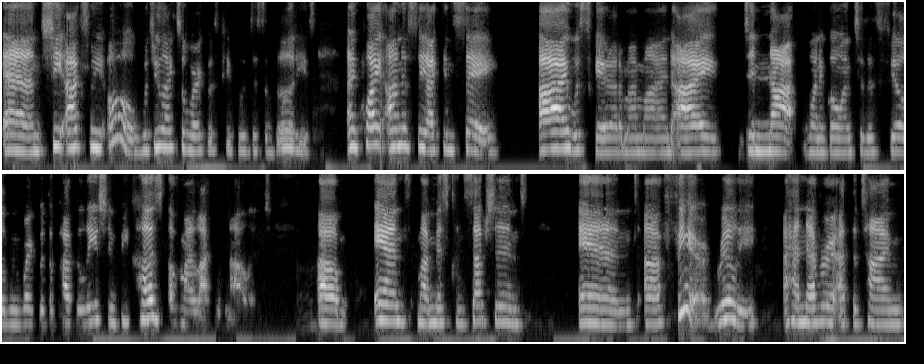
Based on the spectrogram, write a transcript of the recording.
And she asked me, Oh, would you like to work with people with disabilities? And quite honestly, I can say I was scared out of my mind. I did not want to go into this field and work with the population because of my lack of knowledge um, and my misconceptions and uh, fear, really. I had never at the time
